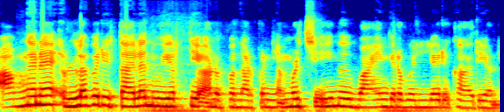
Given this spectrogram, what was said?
അങ്ങനെ ഉള്ളവർ തല ഉയർത്തിയാണ് ഇപ്പൊ നടക്കുന്നത്. നമ്മൾ ചെയ്യുന്നത് ഭയങ്കര വലിയൊരു കാര്യമാണ്.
